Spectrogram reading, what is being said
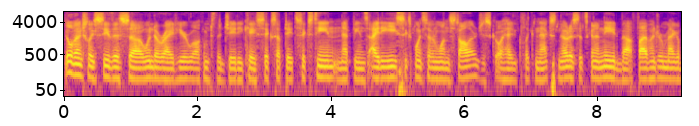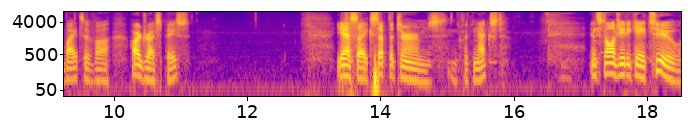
You'll eventually see this uh, window right here. Welcome to the JDK 6 Update 16 NetBeans IDE 6.71 installer. Just go ahead and click next. Notice it's going to need about 500 megabytes of uh, hard drive space. Yes, I accept the terms. And click next. Install JDK 2.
